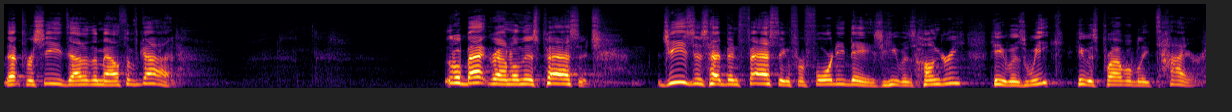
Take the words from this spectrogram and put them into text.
that proceeds out of the mouth of God. Little background on this passage. Jesus had been fasting for 40 days. He was hungry, he was weak, he was probably tired.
